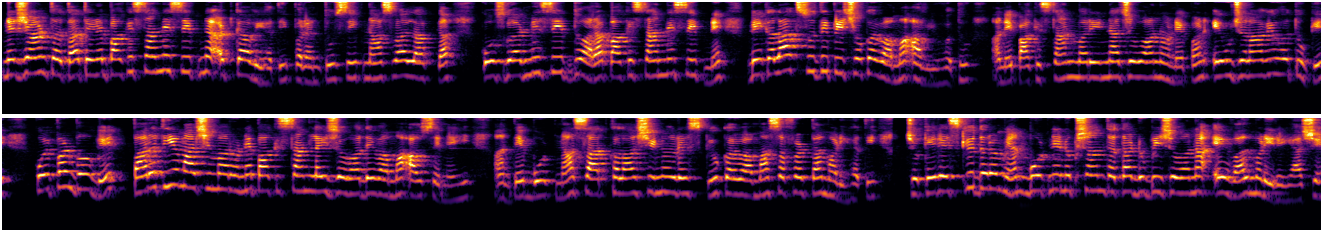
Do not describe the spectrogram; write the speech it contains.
ને જાણ થતાં તેણે પાકિસ્તાનની સીપને અટકાવી હતી, પરંતુ સીપ નાસવા લાગતા કોસ્ટગાર્ડની સીપ દ્વારા પાકિસ્તાનની સીપને બે કલાક સુધી પીછો કરવામાં આવ્યું હતું અને પાકિસ્તાન મરીનના જવાનોને પણ એવું જણાવ્યું હતું કે કોઈ પણ ભોગે ભારતીય માછીમારોને પાકિસ્તાન લઈ જવા દેવામાં આવશે નહીં. અંતે બોટના સાત ખલાસીનું રેસ્ક્યુ કરવામાં સફળતા મળી હતી. જોકે રેસ્ક્યુ દરમિયાન બોટને નુકસાન થતાં ડૂબી જવાના અહેવાલ મળી રહ્યા છે.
